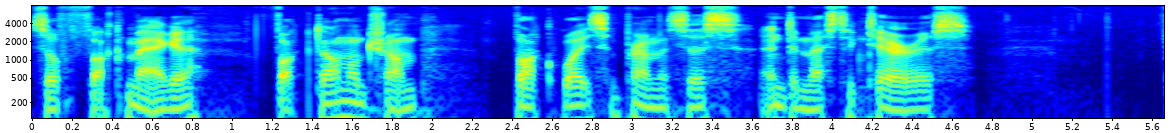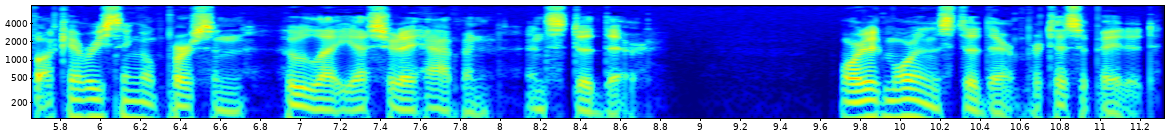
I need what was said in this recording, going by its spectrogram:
So fuck MAGA, fuck Donald Trump, fuck white supremacists and domestic terrorists. Fuck every single person who let yesterday happen and stood there. Or did more than stood there and participated.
